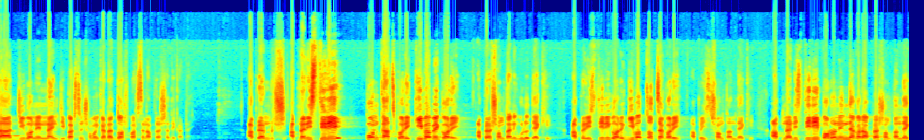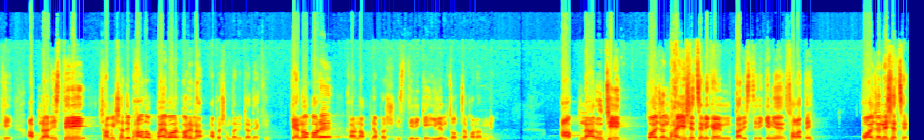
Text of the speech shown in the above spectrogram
তার জীবনের নাইনটি পার্সেন্ট সময় কাটায়, দশ পার্সেন্ট আপনার সাথে কাটায়। আপনার আপনার স্ত্রী কোন কাজ করে, কীভাবে করে, আপনার সন্তান এগুলো দেখে। আপনার স্ত্রী ঘরে গিবত চর্চা করে আপনার সন্তান দেখে। আপনার স্ত্রী পরনিন্দা করে, আপনার সন্তান দেখে। আপনার স্ত্রী স্বামীর সাথে ভালো ব্যবহার করে না, আপনার সন্তান এটা দেখে। কেন করে? কারণ আপনি আপনার স্ত্রীকে ইলেম চর্চা করার নেই। আপনার উচিত, কয়জন ভাই এসেছেন এখানে তার স্ত্রীকে নিয়ে চলাতে কয়জন এসেছেন?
